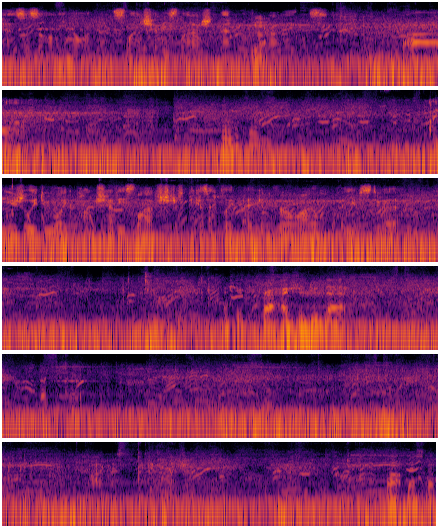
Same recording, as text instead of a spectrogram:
has a zombie on slash heavy slash, and that Yeah. overrides. Uh, that makes sense. I usually do like punch heavy slash just because I played Baiken for a while and got used to it. I should try. I should do that. Practice that. Oh, I messed my. Not messing up.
